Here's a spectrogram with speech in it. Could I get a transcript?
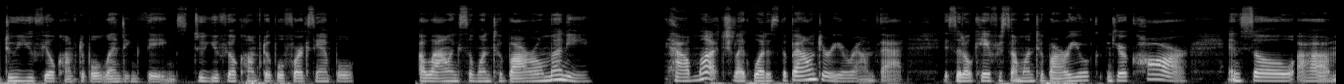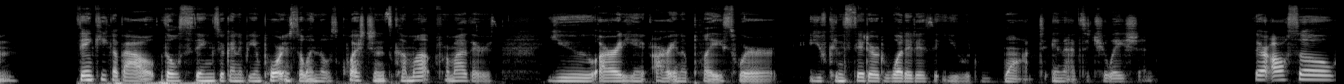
Do you feel comfortable lending things? Do you feel comfortable, for example, allowing someone to borrow money? How much? Like, what is the boundary around that? Is it okay for someone to borrow your, your car? And so, um, thinking about those things are going to be important. So when those questions come up from others, you already are in a place where you've considered what it is that you would want in that situation. There are also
